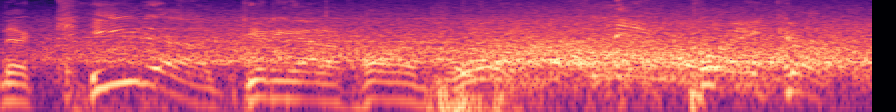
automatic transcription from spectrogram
Nikkita getting out of harm's way. Neck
